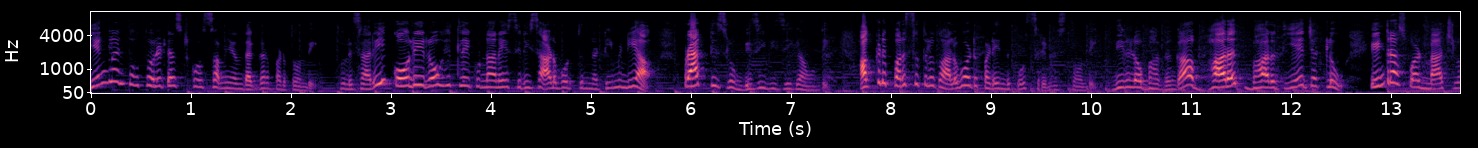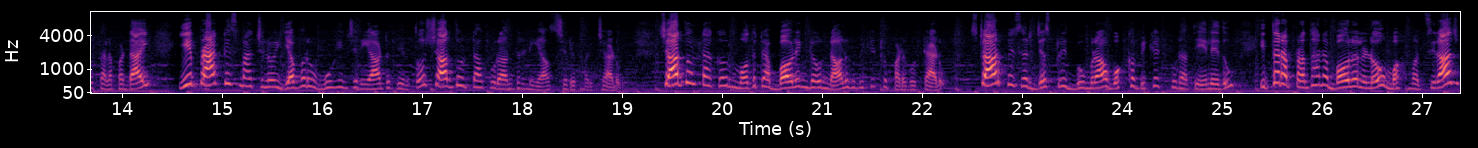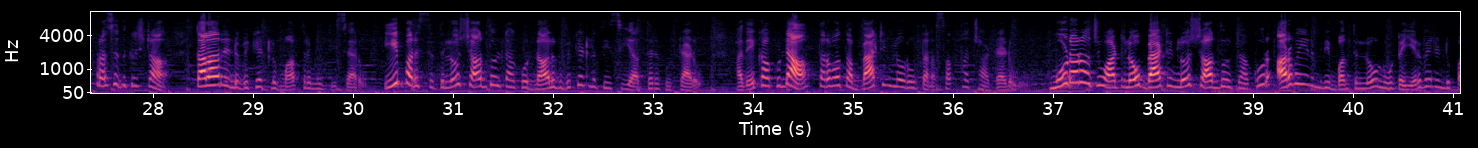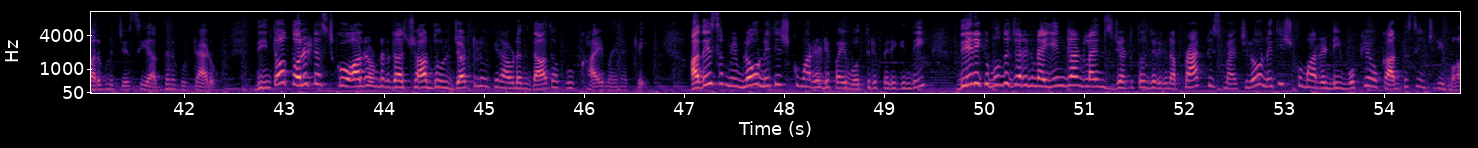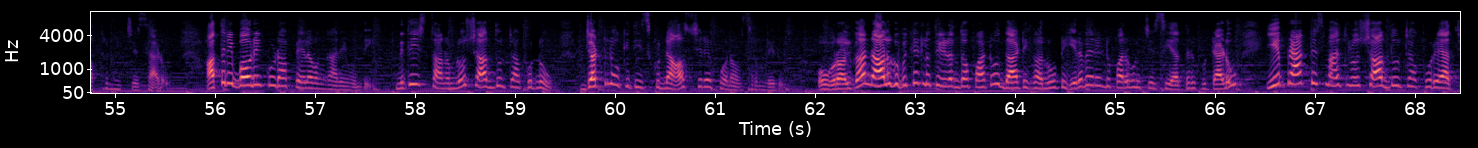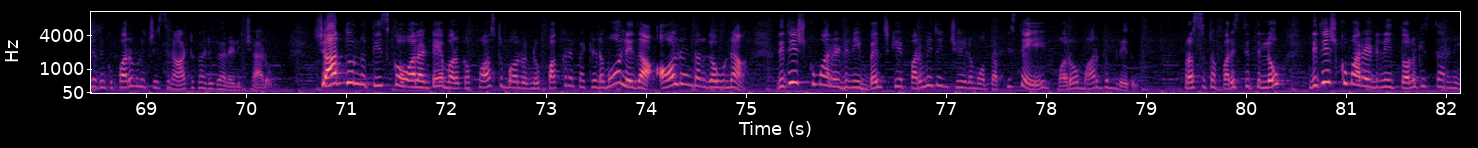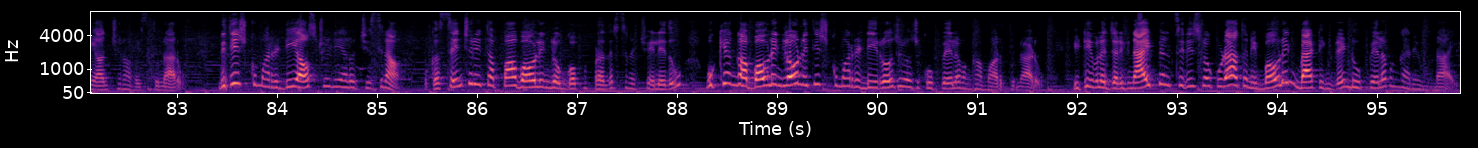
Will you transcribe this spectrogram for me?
ఇంగ్లాండ్తో తొలి టెస్ట్కు సమయం దగ్గర పడుతోంది. తొలిసారి కోహ్లీ రోహిత్ లేకుండానే సిరీస్ ఆడబోతున్న టీమిండియా ప్రాక్టీస్లో బిజీ బిజీగా ఉంది. అక్కడి పరిస్థితులకు అలవాటు పడేందుకు శ్రమిస్తోంది. దీనిలో భాగంగా భారత్ భారత్ ఏ జట్లు ఇంట్రా స్క్వాడ్ తలపడ్డాయి. ఈ ప్రాక్టీస్ మ్యాచ్లో ఎవరు ఊహించని ఆట తీరుతో శార్దుల్ ఠాకూర్ అందరినీ ఆశ్చర్యపరిచాడు. శార్దుల్ ఠాకూర్ మొదట బౌలింగ్లో నాలుగు వికెట్లు పడగొట్టాడు. స్టార్ పేసర్ జస్ప్రీత్ బుమ్రా ఒక్క వికెట్ కూడా తేలేదు. ఇతర ప్రధాన బౌలర్లలో మహమ్మద్ సిరాజ్ ప్రసిద్ధ్ కృష్ణ తలా రెండు వికెట్లు మాత్రమే తీశారు. ఈ పరిస్థితుల్లో శార్దుల్ ఠాకూర్ నాలుగు వికెట్లు తీసి అద్దరగొట్టాడు అదే కాకుండా తర్వాత బ్యాటింగ్ లోనూ తన సత్తా చాటాడు. మూడో రోజు ఆటలో బ్యాటింగ్లో శార్దుల్ ఠాకూర్ అరవై ఎనిమిది బంతుల్లో నూట ఇరవై రెండు పరుగులు చేసి అద్దరగొట్టాడు దీంతో తొలి టెస్ట్కు ఆల్రౌండర్గా శార్దుల్ జట్టులోకి రావడం దాదాపు ఖాయమైనట్లే. అదే సమయంలో నితీష్ కుమార్ రెడ్డిపై ఒత్తిడి పెరిగింది. దీనికి ముందు జరిగిన ఇంగ్లాండ్ లయన్స్ జట్టుతో జరిగిన ప్రాక్టీస్ మ్యాచ్లో నితీష్ కుమార్ రెడ్డి ఒకే ఒక అర్ధ సెంచరీ మాత్రమే చేశాడు. అతని బౌలింగ్ కూడా పేలవంగానే ఉంది. నితీష్ స్థానంలో శార్దుల్ ఠాకూర్ను జట్టులోకి తీసుకున్న ఆశ్చర్యపోనవసరం లేదు. ఓవరాల్గా నాలుగు వికెట్లు తీయడంతో పాటు దాటిగా నూట ఇరవై రెండు పరుగులు చేసి అద్దరుకుట్టాడు ఈ ప్రాక్టీస్ మ్యాచ్లో షార్దుల్ శార్దుల్ ఠాకూరే అత్యధిక పరుగులు చేసిన ఆటగాడిగా నిలిచాడు. షార్దుల్ను తీసుకోవాలంటే మరొక ఫాస్ట్ బౌలర్ను పక్కన పెట్టడమో లేదా ఆల్రౌండర్గా ఉన్న నితీష్ కుమార్ రెడ్డిని బెంచ్కి పరిమితం చేయడమో తప్పిస్తే మరో మార్గం లేదు. ప్రస్తుత పరిస్థితుల్లో నితీష్ కుమార్ రెడ్డిని తొలగిస్తారని అంచనా వేస్తున్నారు. నితీష్ కుమార్ రెడ్డి ఆస్ట్రేలియాలో చేసిన ఒక సెంచరీ తప్ప బౌలింగ్లో గొప్ప ప్రదర్శన చేయలేదు. ముఖ్యంగా బౌలింగ్లో నితీష్ కుమార్ రెడ్డి రోజు రోజుకు పేలవంగా మారుతున్నాడు. ఇటీవల జరిగిన ఐపీఎల్ సిరీస్లో కూడా అతని బౌలింగ్ బ్యాటింగ్ రెండు పేలవంగానే ఉన్నాయి.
